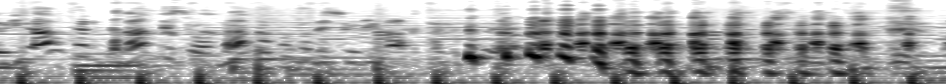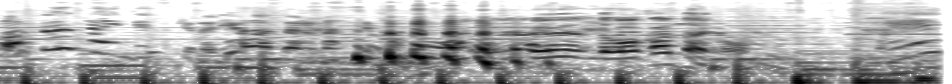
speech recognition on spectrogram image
よ。リハーサルってなんでしょう？なんのことんないんですけどリハーサルなんてことは。えー、わかんないの？え？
